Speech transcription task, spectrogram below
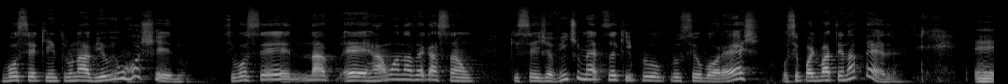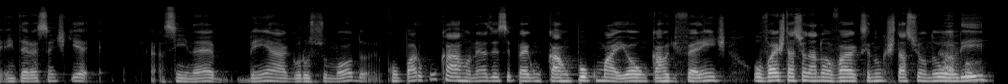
você aqui entre um navio e um rochedo. Se você na- errar uma navegação que seja 20 metros aqui para o seu Boreste, você pode bater na pedra. É interessante que, é, assim, né, bem a grosso modo, comparo com carro, né? Às vezes você pega um carro um pouco maior, um carro diferente, ou vai estacionar numa vaga que você nunca estacionou Ah, ali. pô,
